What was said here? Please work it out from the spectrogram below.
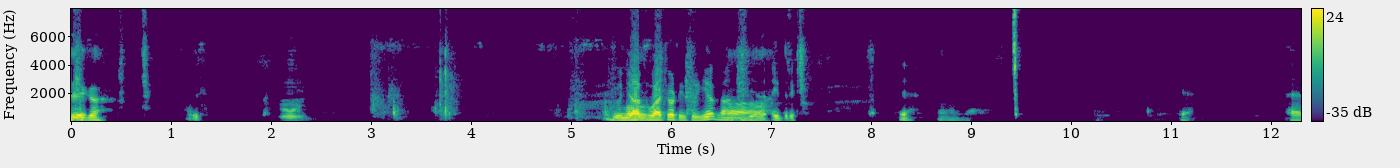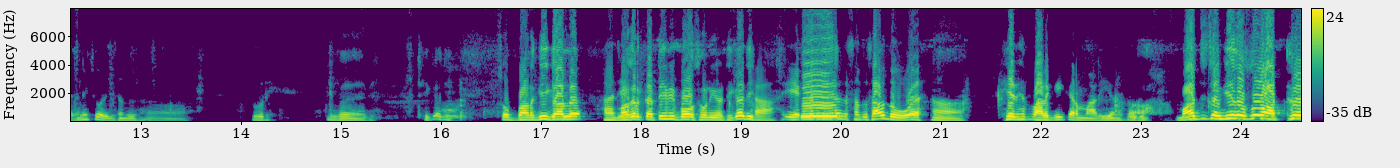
ਠੀਕ ਆ। ਦੂਜਾ ਸੁਆ ਛੋਟੀ ਸੂਈ ਹੈ। ਗਾਂ ਇਧਰ। ਹੈ। ਨਹੀਂ ਝੋਲੀ ਸੰਧੂ ਸਾਹਿਬ? ਹਾਂ। ਪੂਰੀ। ਲੈ ਵੀ ਠੀਕ ਹੈ ਜੀ। ਸੋ ਬਣ ਗਈ ਗੱਲ ਹਾਂਜੀ। ਮਗਰ ਕੱਟੀ ਵੀ ਬਹੁਤ ਸੋਹਣੀ ਆ ਠੀਕ ਹੈ ਜੀ? ਹਾਂ ਇੱਕ ਤੇ ਸੰਧੂ ਸਾਹਿਬ ਦੋ ਹੈ ਹਾਂ। ਇਹਦੇ ਪਲ ਗਈ ਕਰਮ ਵਾਲੀ ਹੁਣ ਪੂਰੀ। ਮੱਝ ਚੰਗੀ ਹੈ ਦੋਸਤੋ 8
